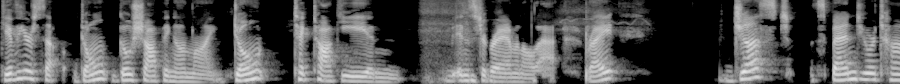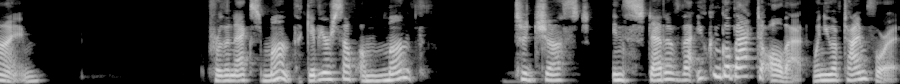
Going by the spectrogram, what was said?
give yourself, don't go shopping online, don't TikToky and Instagram and all that, right? just spend your time for the next month. Give yourself a month to just, instead of that, you can go back to all that when you have time for it.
